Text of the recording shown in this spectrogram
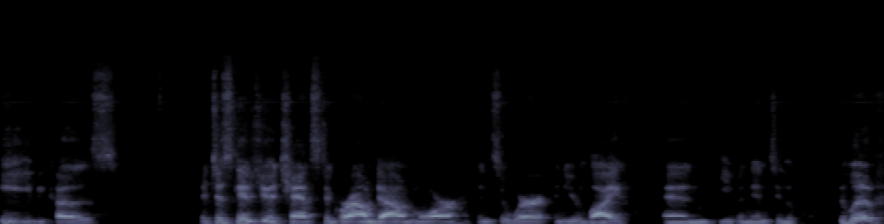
because it just gives you a chance to ground down more into where into your life and even into the place you live.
